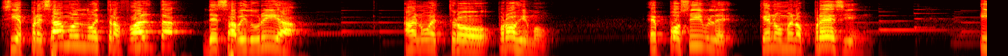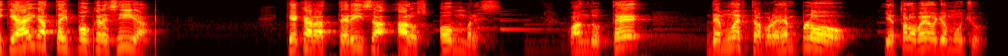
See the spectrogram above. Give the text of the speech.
Si expresamos nuestra falta de sabiduría a nuestro prójimo, es posible que nos menosprecien y que haya esta hipocresía que caracteriza a los hombres. Cuando usted demuestra, por ejemplo, y esto lo veo yo mucho,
